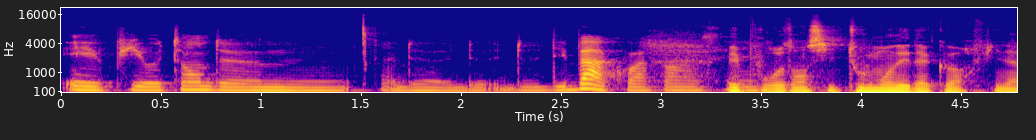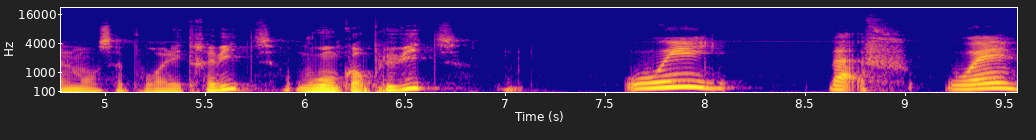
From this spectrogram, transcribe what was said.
et puis autant de, de, de, de débats, quoi. Enfin, Mais pour autant, si tout le monde est d'accord, finalement, ça pourrait aller très vite ou encore plus vite. Oui, bah ouais,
